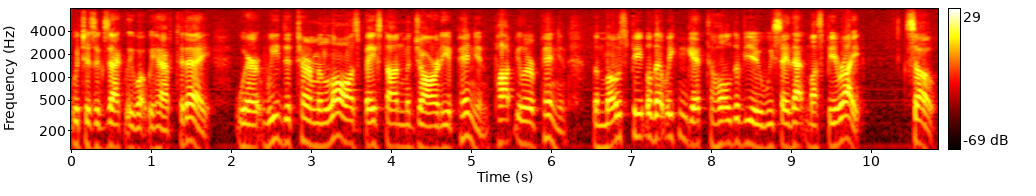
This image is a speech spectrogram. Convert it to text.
which is exactly what we have today, where we determine laws based on majority opinion, popular opinion. The most people that we can get to hold a view, we say that must be right. So,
